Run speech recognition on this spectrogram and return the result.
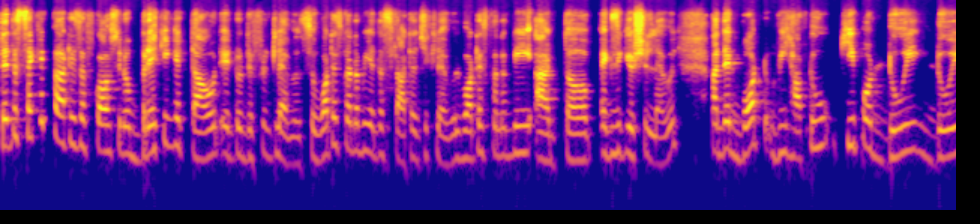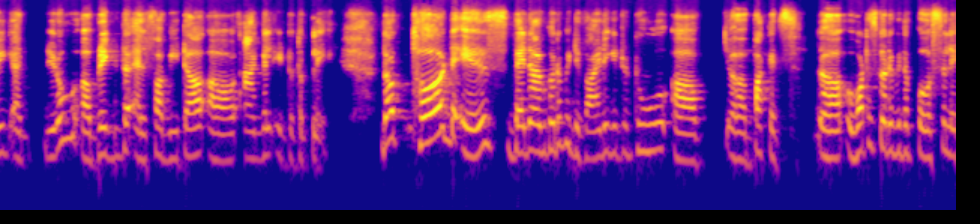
Then the second part is of course you know breaking it down into different levels. So what is going to be at the strategic level? What is going to be at the execution level? And then what we have to keep on doing doing and you know uh, bring the alpha beta uh, angle into the play. Now third is when i'm going to be dividing into two uh, buckets. Uh, what is going to be the personal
